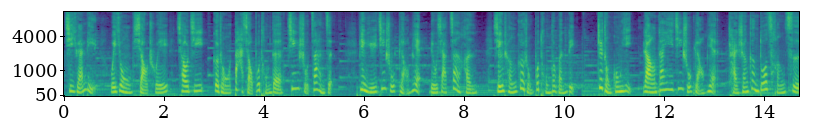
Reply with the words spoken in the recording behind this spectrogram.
其原理为用小锤敲击各种大小不同的金属赞子，并于金属表面留下赞痕，形成各种不同的纹理。这种工艺让单一金属表面产生更多层次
